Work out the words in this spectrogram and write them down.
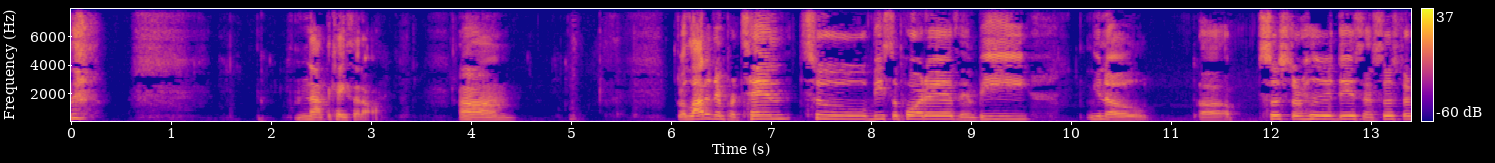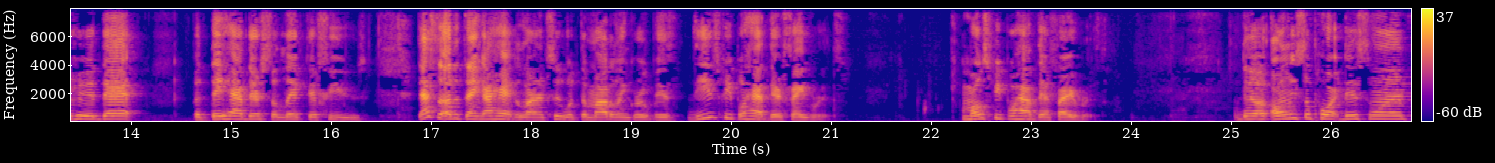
not the case at all. Um, a lot of them pretend to be supportive and be, you know, uh, sisterhood this and sisterhood that, but they have their selective fews. That's the other thing I had to learn too with the modeling group is these people have their favorites. Most people have their favorites. They'll only support this one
